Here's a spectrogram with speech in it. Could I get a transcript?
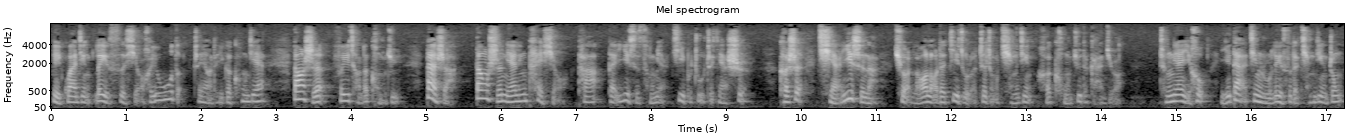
被关进类似小黑屋子这样的一个空间，当时非常的恐惧，但是啊。当时年龄太小，他在意识层面记不住这件事，可是潜意识呢，却牢牢地记住了这种情境和恐惧的感觉。成年以后，一旦进入类似的情境中，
